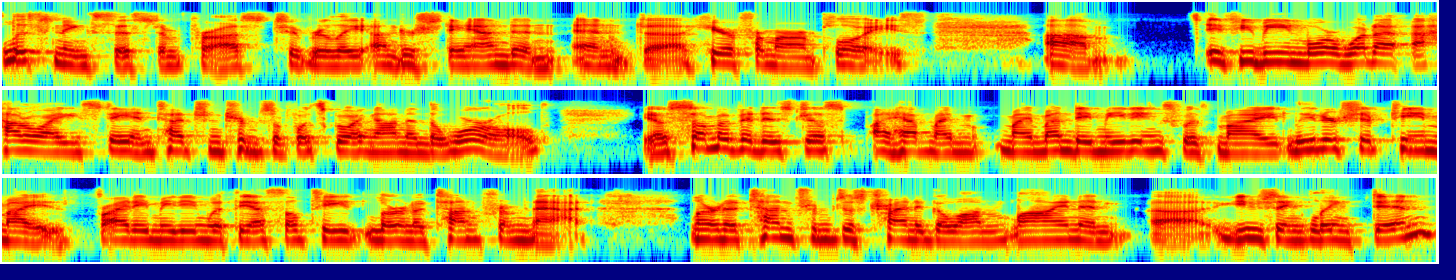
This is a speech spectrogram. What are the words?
listening system for us to really understand and and uh, hear from our employees. Um, if you mean more, what uh, how do I stay in touch in terms of what's going on in the world? You know, some of it is just I have my my Monday meetings with my leadership team, my Friday meeting with the SLT. Learn a ton from that. Learn a ton from just trying to go online and uh, using LinkedIn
